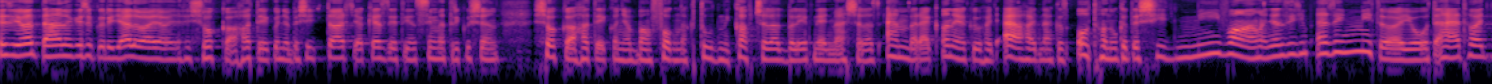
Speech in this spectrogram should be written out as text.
és így ott állnak, és akkor így előadja, hogy sokkal hatékonyabb, és így tartja a kezét ilyen szimmetrikusan, sokkal hatékonyabban fognak tudni kapcsolatba lépni egymással az emberek, anélkül, hogy elhagynák az otthonukat, és így mi van, hogy ez így, ez így mitől jó? Tehát, hogy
